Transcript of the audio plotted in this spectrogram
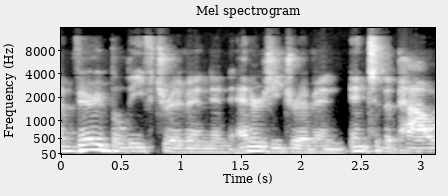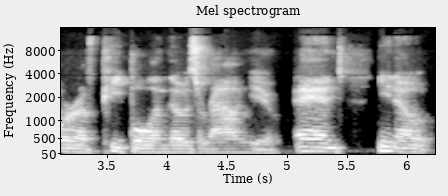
a very belief driven and energy driven into the power of people and those around you. And, you know,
